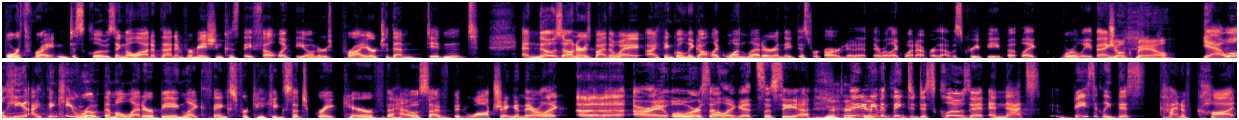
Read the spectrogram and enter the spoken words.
forthright in disclosing a lot of that information because they felt like the owners prior to them didn't. And those owners, by the way, I think only got like one letter and they disregarded it. They were like, whatever, that was creepy, but like, we're leaving. Junk mail. Yeah, well, he I think he wrote them a letter being like, "Thanks for taking such great care of the house I've been watching," and they were like, "Uh, all right, well, we're selling it, so see ya." they didn't even think to disclose it, and that's basically this kind of caught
